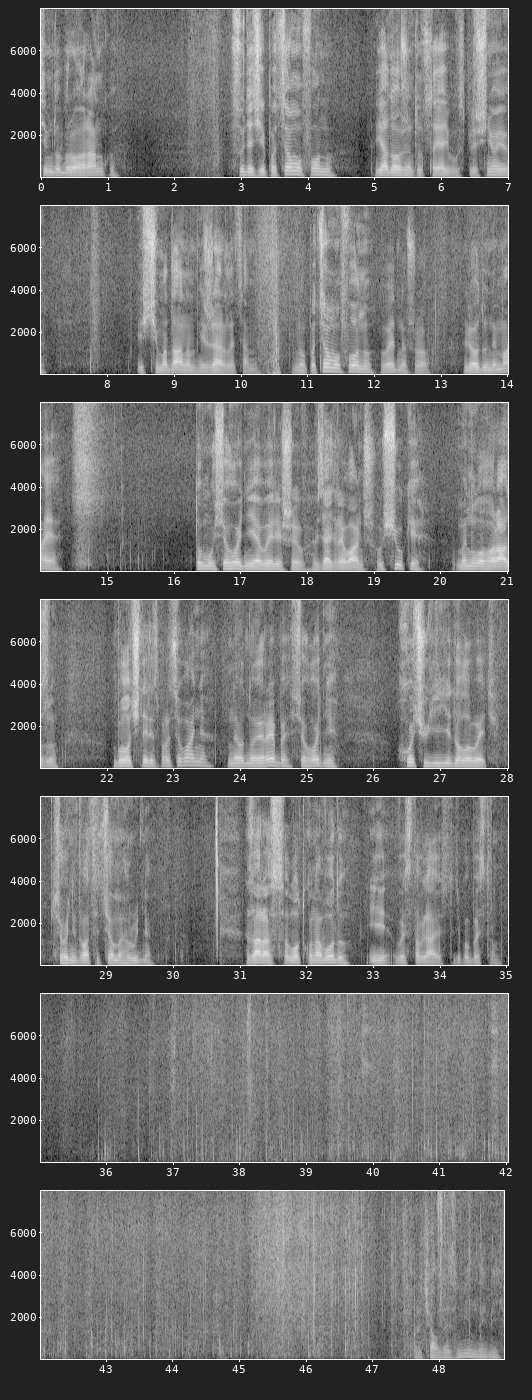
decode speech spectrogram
Всім доброго ранку. Судячи по цьому фону, я должен тут стояти був з плішньою, із чемоданом і жерлицями. Ну, по цьому фону видно, що льоду немає. Тому сьогодні я вирішив взяти реванш у щуки. Минулого разу було 4 спрацювання, не одної риби. Сьогодні хочу її доловити. Сьогодні 27 грудня. Зараз лодку на воду і виставляюсь тоді по-бистрому. Причал незмінний мій.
